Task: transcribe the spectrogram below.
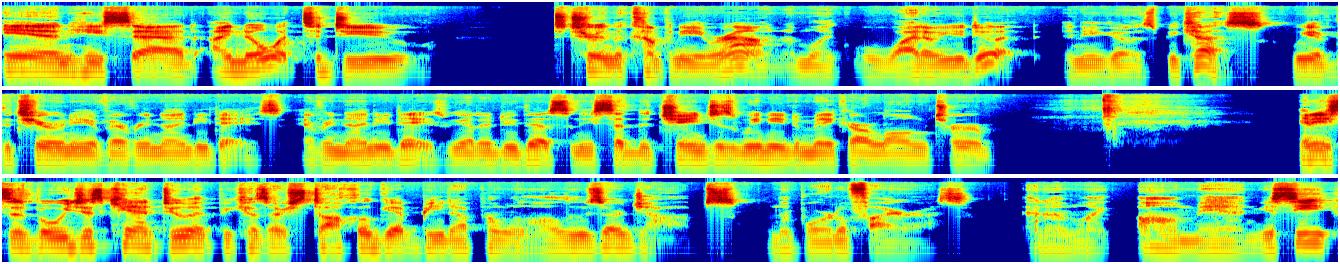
And he said, I know what to do to turn the company around. I'm like, well, why don't you do it? And he goes, Because we have the tyranny of every 90 days. Every 90 days, we got to do this. And he said, The changes we need to make are long term. And he says, But we just can't do it because our stock will get beat up and we'll all lose our jobs and the board will fire us. And I'm like, Oh man. You see,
